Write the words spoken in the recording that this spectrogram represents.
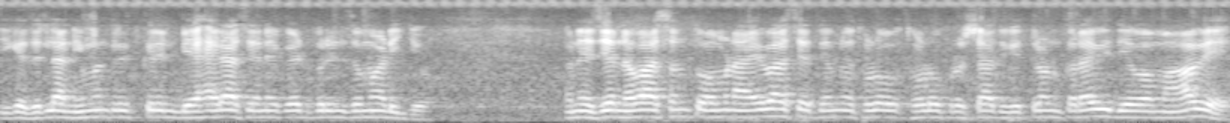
એ કે જેટલા નિમંત્રિત કરીને બેહાર્યા છે એને પેટ ભરીને જમાડી ગયો અને જે નવા સંતો હમણાં આવ્યા છે તેમને થોડો થોડો પ્રસાદ વિતરણ કરાવી દેવામાં આવે.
